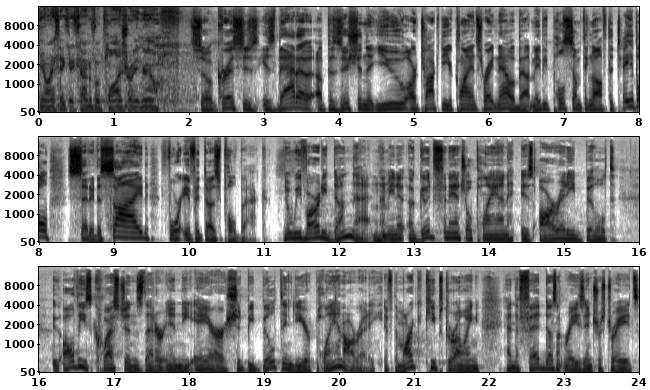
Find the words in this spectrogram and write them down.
You know, I think it kind of applies right now. So, Chris, is is that a, a, position that you are talking to your clients right now about? Maybe pull something off the table, set it aside for if it does pull back. No, we've already done that. Mm-hmm. I mean, a, a good financial plan is already built. All these questions that are in the air should be built into your plan already. If the market keeps growing and the Fed doesn't raise interest rates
